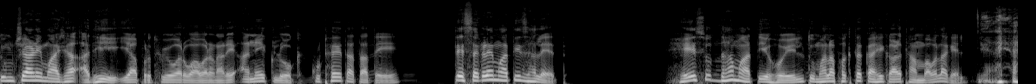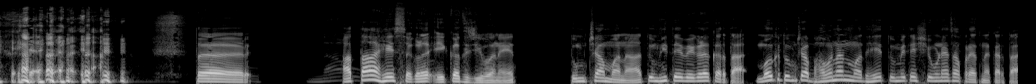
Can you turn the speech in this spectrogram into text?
तुमच्या आणि माझ्या आधी या पृथ्वीवर वावरणारे अनेक लोक कुठे आहेत आता ते? ते सगळे माती झालेत. हे सुद्धा माती होईल तुम्हाला फक्त काही काळ थांबावं लागेल. तर आता हे सगळं एकच जीवन आहे. तुमच्या मनात तुम्ही ते वेगळं करता. मग तुमच्या भावनांमध्ये तुम्ही ते शिवण्याचा प्रयत्न करता.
